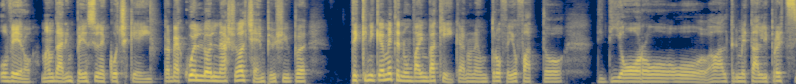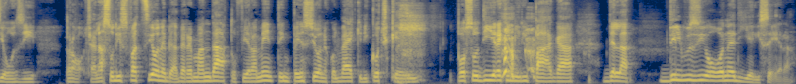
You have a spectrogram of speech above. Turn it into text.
ovvero mandare in pensione Coach K. Per me quello è il National Championship. Tecnicamente non va in bacheca, non è un trofeo fatto di, di oro o altri metalli preziosi, però cioè, la soddisfazione di aver mandato fieramente in pensione quel vecchio di Coach K posso dire che mi ripaga della delusione di ieri sera.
